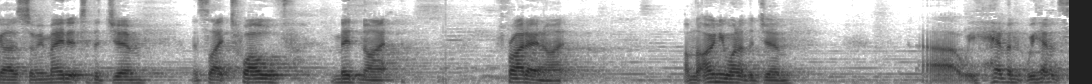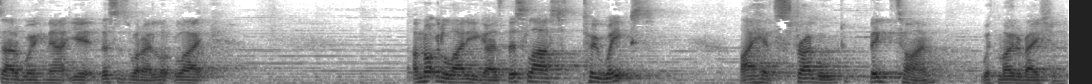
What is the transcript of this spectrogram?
guys, so we made it to the gym. It's like 12 midnight, Friday night. I'm the only one at the gym. Uh, we haven't we haven't started working out yet. This is what I look like. I'm not gonna lie to you guys, this last two weeks I have struggled big time with motivation.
